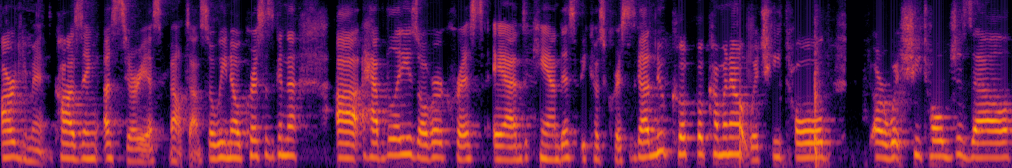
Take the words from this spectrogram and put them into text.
argument, causing a serious meltdown. So we know Chris is going to uh, have the ladies over, Chris and Candiace, because Chris has got a new cookbook coming out, which he told or which she told Gizelle,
